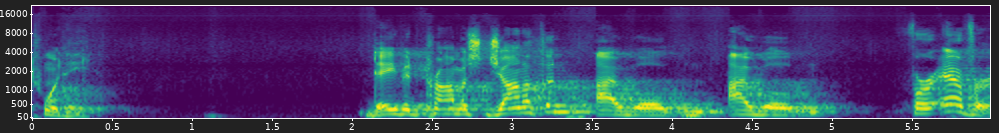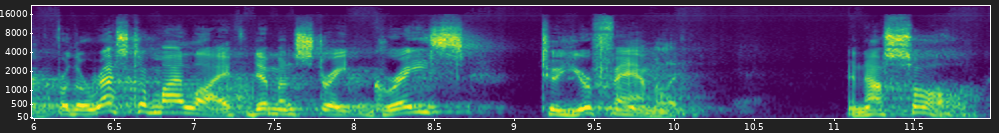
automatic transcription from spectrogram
20. David promised Jonathan, I will, I will forever, for the rest of my life, demonstrate grace to your family. And now, Saul,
